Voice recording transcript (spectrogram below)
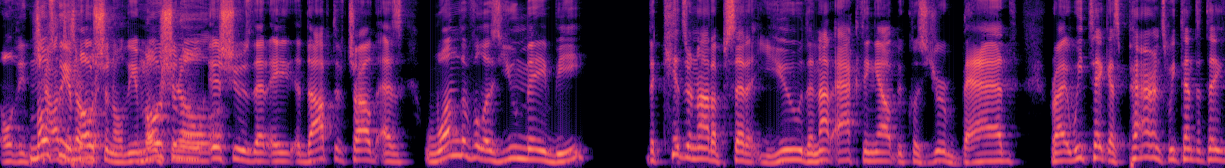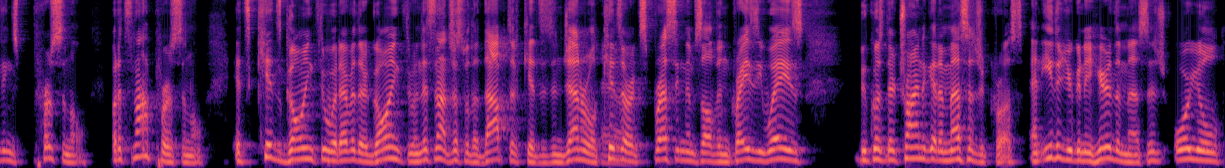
all the Mostly challenges are emotional, the emotional, emotional- issues that a adoptive child, as wonderful as you may be, the kids are not upset at you. They're not acting out because you're bad, right? We take as parents, we tend to take things personal, but it's not personal. It's kids going through whatever they're going through. And it's not just with adoptive kids, it's in general. Kids are expressing themselves in crazy ways because they're trying to get a message across. And either you're going to hear the message or you'll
